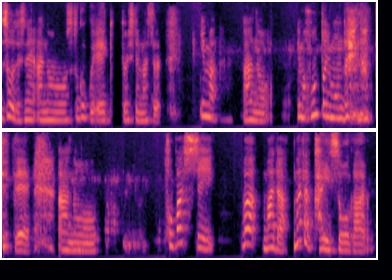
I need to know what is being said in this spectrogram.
そうですね。あのすごく影響してます。今あの今本当に問題になってて、あの鳥羽市はまだまだ海藻がある。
